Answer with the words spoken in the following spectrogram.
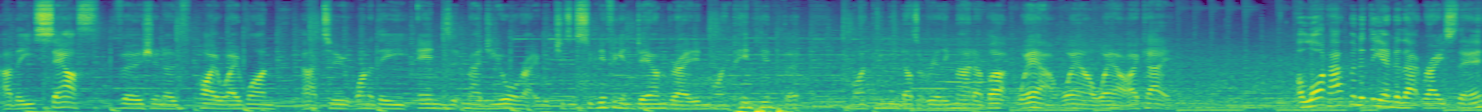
uh, the south version of Highway 1 uh, to one of the ends at Maggiore, which is a significant downgrade in my opinion, but my opinion doesn't really matter. But wow, wow, wow. Okay. A lot happened at the end of that race there.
